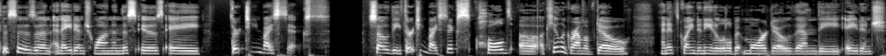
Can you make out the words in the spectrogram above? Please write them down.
This is an, an 8 inch one and this is a 13 by 6. So the 13 by 6 holds a, a, kilogram of dough, and it's going to need a little bit more dough than the 8 inch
